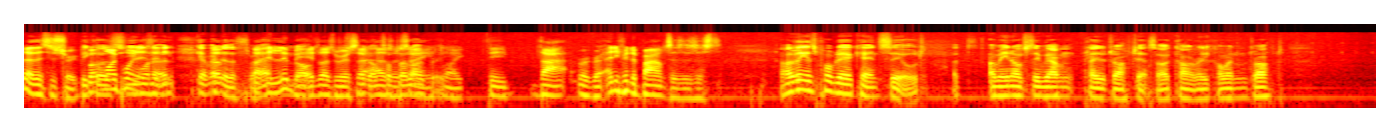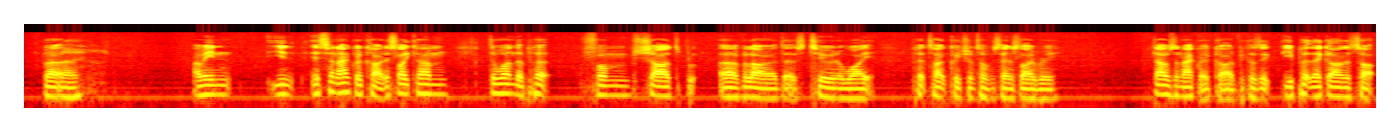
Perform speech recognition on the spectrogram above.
no, this is true. Because but my you point is, wanna get rid but, of the threat. but in limited, as we were saying, as we were saying like the that regret anything that bounces is just I think it's probably okay and sealed. I, I mean, obviously we haven't played a draft yet, so I can't really comment on draft. But no. I mean, you, it's an aggro card. It's like um the one that put from Shards uh, Valara that's two and a white. Put type creature on top of Sen's library. That was an aggro card because it, you put their guy on the top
